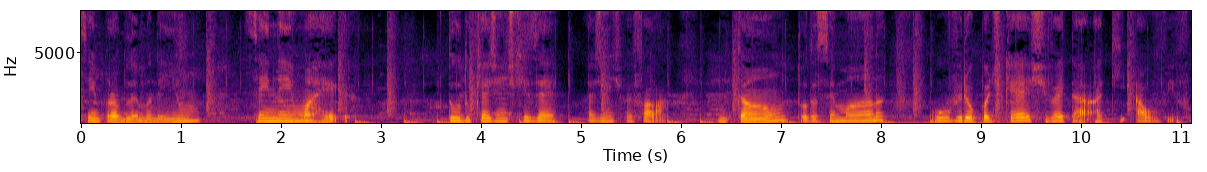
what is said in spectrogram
sem problema nenhum, sem nenhuma regra. Tudo que a gente quiser, a gente vai falar. Então, toda semana, o Virou Podcast vai estar aqui ao vivo.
